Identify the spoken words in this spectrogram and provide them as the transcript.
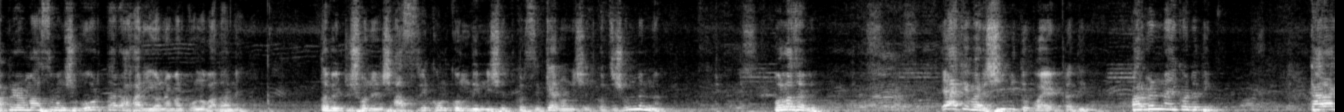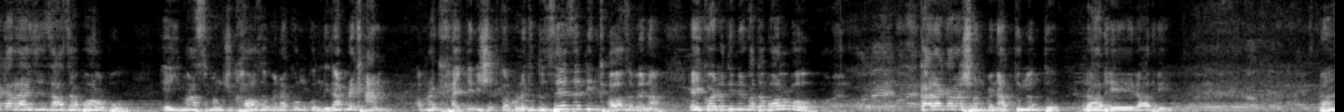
আপনার মাছ মাংস গোর, তারা হারিও না আমার কোনো বাধা নেই। তবে একটু শোনেন, শাস্ত্রে কোন কোন দিন নিষেধ করছে? কেন নিষেধ করছে? শুনবেন না? বলা যাবে? একেবারে সীমিত কয়েকটা দিন। পারবেন না এই কয়টা দিন? কারা কারা যে যা যা বলব, এই মাছ মাংস খাওয়া যাবে না কোন কোন দিন? আপনি খান। আপনাকে খাইতে নিষেধ করব না, কিন্তু যে যে দিন খাওয়া যাবে না, এই কয়টা দিনের কথা বলব? কারা কারা শুনবেন? আর তুলেন তো। রাধে রাধে। হ্যাঁ?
